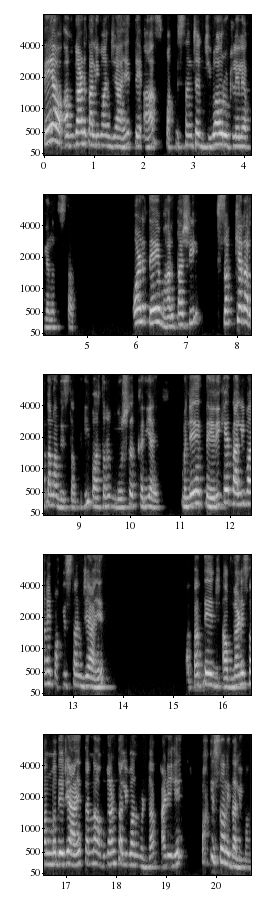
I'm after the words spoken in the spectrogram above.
ते अफगाण तालिबान जे आहे ते आज पाकिस्तानच्या जीवावर उठलेले आपल्याला दिसतात. पण ते भारताशी सख्य करताना दिसतात. ही मात्र गोष्ट खरी आहे. म्हणजे तेहरिके तालिबान पाकिस्तान जे आहेत आता ते अफगाणिस्तानमध्ये जे आहेत त्यांना अफगाण तालिबान म्हणतात आणि हे पाकिस्तानी तालिबान.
